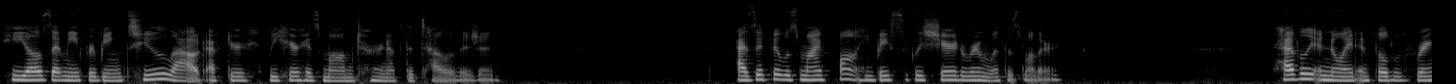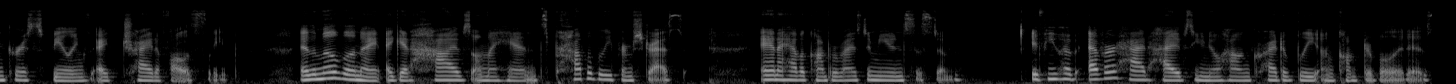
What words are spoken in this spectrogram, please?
he yells at me for being too loud after we hear his mom turn up the television. As if it was my fault, he basically shared a room with his mother. Heavily annoyed and filled with rancorous feelings, I try to fall asleep. In the middle of the night, I get hives on my hands, probably from stress, and I have a compromised immune system. If you have ever had hives, you know how incredibly uncomfortable it is.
